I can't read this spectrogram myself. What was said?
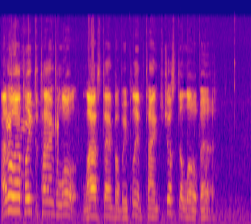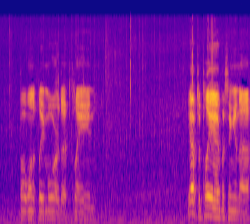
I know I played the tank a lot last time, but we played the tanks just a little bit. But I want to play more of the plane. You have to play everything in a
